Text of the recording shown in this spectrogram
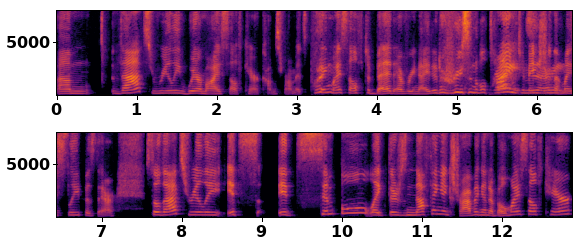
um, that's really where my self-care comes from. It's putting myself to bed every night at a reasonable time right, to make right. sure that my sleep is there. So that's really it's it's simple like there's nothing extravagant about my self-care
